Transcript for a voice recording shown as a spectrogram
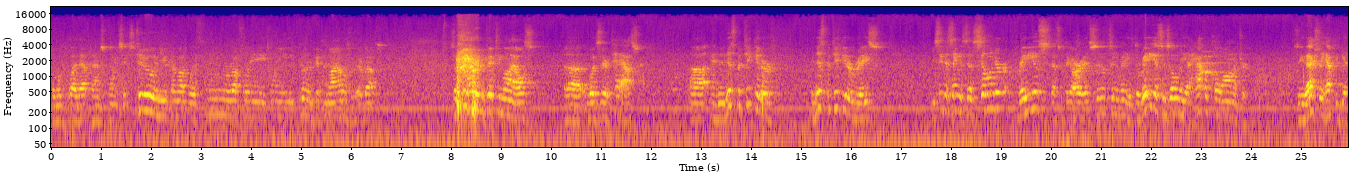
so multiply that times 0.62, and you come up with mm, roughly 20, 250 miles or thereabouts. So 250 miles uh, was their task, uh, and in this particular in this particular race, you see this thing that says cylinder radius? That's what the R is, cylinder radius. The radius is only a half a kilometer. So you actually have to get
